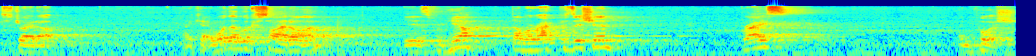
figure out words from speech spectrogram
straight up. Okay, what that looks side on is from here, double rack position, brace, and push.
